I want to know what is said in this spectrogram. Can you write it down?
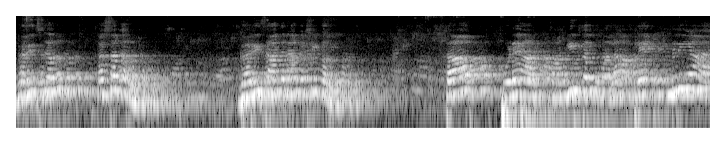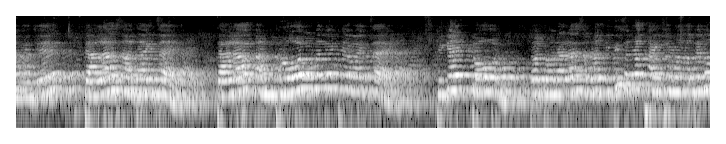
घरीच करू? कसं करू? घरी साधना कशी करू? तर पुढे सांगितलं तुम्हाला आपले इंद्रिय आहे म्हणजे त्याला साधायचं आहे त्याला कंट्रोलमध्ये ठेवायचं आहे ठीक आहे? टोन तर टोनाला सगळं किती सगळं खायचं म्हणत होते ना?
